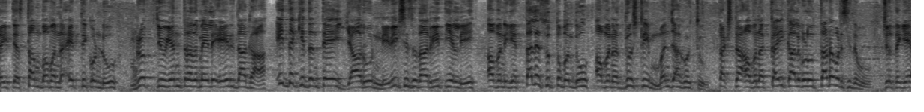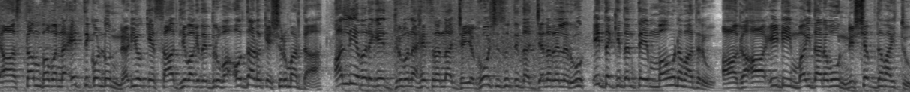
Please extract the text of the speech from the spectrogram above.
ದೈತ್ಯ ಸ್ತಂಭವನ್ನ ಎತ್ತಿಕೊಂಡು ಮೃತ್ಯು ಯಂತ್ರದ ಮೇಲೆ ಏರಿದಾಗ ಇದ್ದಕ್ಕಿದ್ದಂತೆ ಯಾರು ನಿರೀಕ್ಷಿಸದ ರೀತಿಯಲ್ಲಿ ಅವನಿಗೆ ತಲೆ ಸುತ್ತು ಬಂದು ಅವನ ದೃಷ್ಟಿ ಮಂಜಾಗೋಯ್ತು. ತಕ್ಷಣ ಅವನ ಕೈಕಾಲುಗಳು ತಡವರಿಸಿದವು. ಜೊತೆಗೆ ಆ ಸ್ತಂಭವನ್ನ ಎತ್ತಿಕೊಂಡು ನಡೆಯೋಕೆ ಸಾಧ್ಯವಾಗದೆ ಧ್ರುವ ಒದ್ದಾಡೋಕೆ ಶುರು ಮಾಡ್ದ ಅಲ್ಲಿಯವರೆಗೆ ಧ್ರುವನ ಹೆಸರನ್ನ ಜಯ ಘೋಷಿಸುತ್ತಿದ್ದ ಜನರೆಲ್ಲರೂ ಇದ್ದಕ್ಕಿದ್ದಂತೆ ಮೌನವಾದರು. ಆಗ ಆ ಇಡೀ ಮೈದಾನವು ನಿಶಬ್ದವಾಯಿತು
